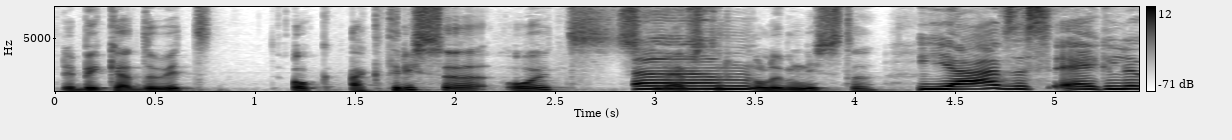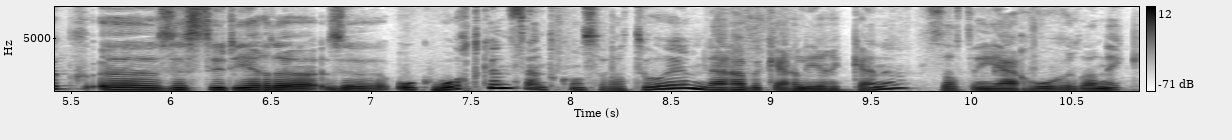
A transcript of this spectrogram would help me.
Rebecca de Wit, ook actrice ooit, schrijfster, Ehm, columniste. Ja, ze, is eigenlijk, eh, ze studeerde ze, ook woordkunst aan het conservatorium. Daar heb ik haar leren kennen. Ze zat een jaar hoger dan ik.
